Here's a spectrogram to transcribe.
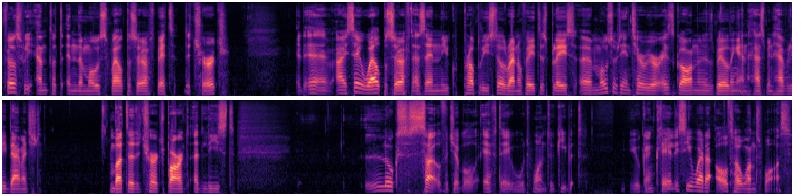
First we entered in the most well preserved bit, the church. It, uh, I say well preserved as in you could probably still renovate this place. Uh, most of the interior is gone in this building and has been heavily damaged. But uh, the church part at least looks salvageable if they would want to keep it. You can clearly see where the altar once was.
